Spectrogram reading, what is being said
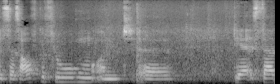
ist das aufgeflogen und äh, der ist da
